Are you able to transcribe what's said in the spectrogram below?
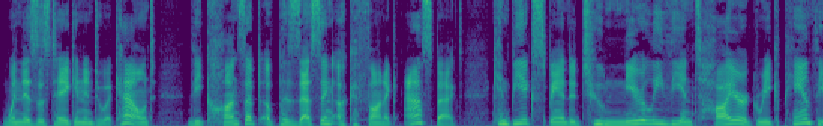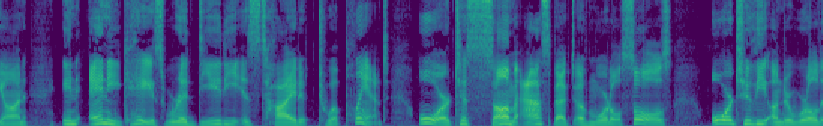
When this is taken into account, the concept of possessing a chthonic aspect can be expanded to nearly the entire Greek pantheon in any case where a deity is tied to a plant, or to some aspect of mortal souls, or to the underworld,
